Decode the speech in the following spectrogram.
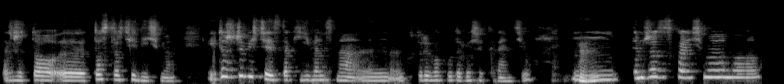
także to, e, to straciliśmy. I to rzeczywiście jest taki event, na, który wokół tego się kręcił. Mhm. Mm, tym, że zyskaliśmy no,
